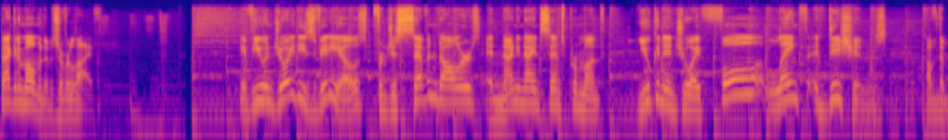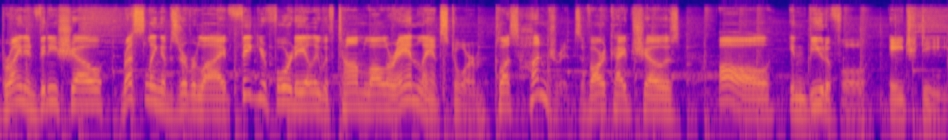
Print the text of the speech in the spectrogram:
back in a moment, Observer Live. If you enjoy these videos, for just $7.99 per month, you can enjoy full-length editions of The Bryan and Vinny Show, Wrestling Observer Live, Figure 4 Daily with Tom Lawler and Lance Storm, plus hundreds of archived shows, all in beautiful HD.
